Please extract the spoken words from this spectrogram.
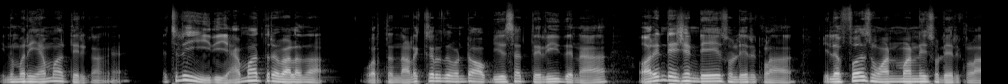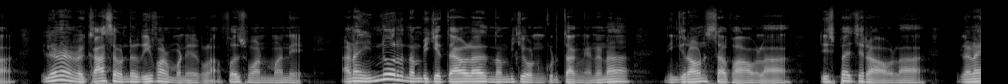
இந்த மாதிரி ஏமாற்றிருக்காங்க ஆக்சுவலி இது ஏமாத்துகிற வேலை தான் ஒருத்தர் நடக்கிறது வந்துட்டு ஆப்வியஸாக தெரியுதுன்னா ஓரியன்டேஷன் டே சொல்லியிருக்கலாம். இல்லை ஃபர்ஸ்ட் ஒன் மந்த்லேயே சொல்லியிருக்கலாம். இல்லைன்னா என்னோடய காசை வந்துட்டு ரீஃபண்ட் பண்ணியிருக்கலாம். ஃபர்ஸ்ட் ஒன் மந்த்லே ஆனால் இன்னொரு நம்பிக்கை தேவையில்லாத நம்பிக்கை ஒன்று கொடுத்தாங்க. என்னென்னா நீ கிரவுண்ட் ஸ்டாஃப் ஆகலாம் டிஸ்பேச்சர் ஆகலாம் இல்லைனா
